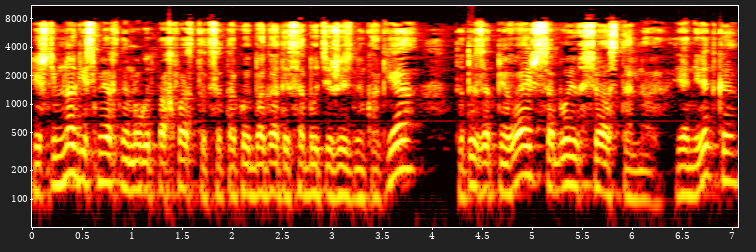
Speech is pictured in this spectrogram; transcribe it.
лишь немногие смертные могут похвастаться такой богатой событий жизнью, как я, то ты затмеваешь собой все остальное. Я нередко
